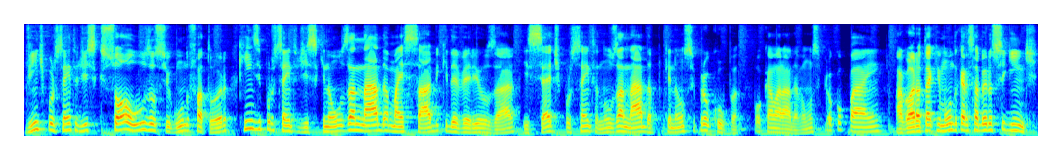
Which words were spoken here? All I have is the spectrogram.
20% disse que só usa o segundo fator, 15% disse que não usa nada, mas sabe que deveria usar, e 7% não usa nada porque não se preocupa. Pô, camarada, vamos se preocupar, hein? Agora o Tecmundo quer saber o seguinte:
